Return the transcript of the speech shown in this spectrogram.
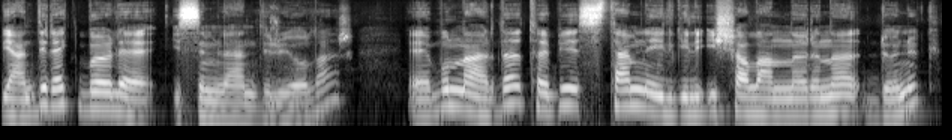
yani direkt böyle isimlendiriyorlar. E, bunlar da tabii sistemle ilgili iş alanlarına dönük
